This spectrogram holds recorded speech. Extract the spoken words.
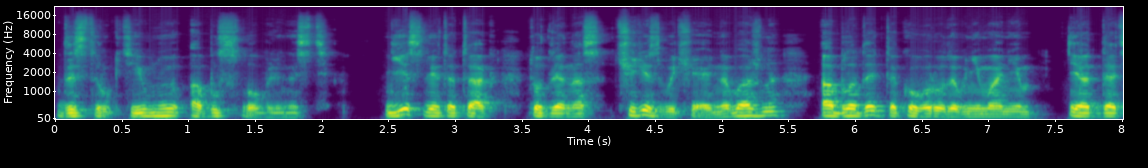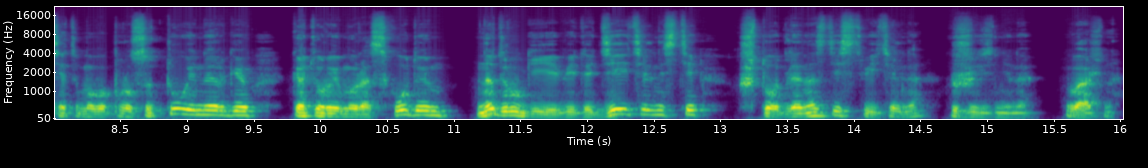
деструктивную обусловленность. Если это так, то для нас чрезвычайно важно обладать такого рода вниманием и отдать этому вопросу ту энергию, которую мы расходуем на другие виды деятельности, что для нас действительно жизненно важно.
